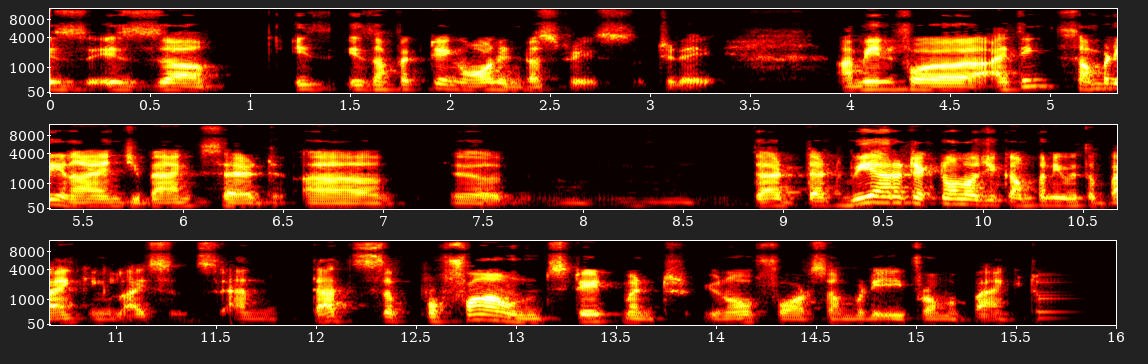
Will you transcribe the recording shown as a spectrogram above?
is is uh, is is affecting all industries today. I mean for i think somebody in ING bank said uh, uh, that that we are a technology company with a banking license and that's a profound statement you know for somebody from a bank to make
